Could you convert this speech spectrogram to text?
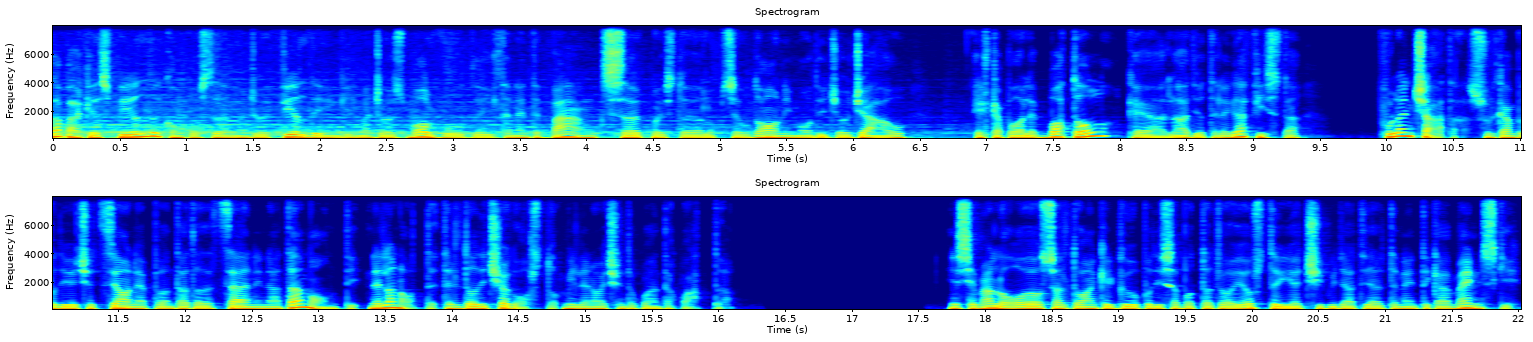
La Bakersfield, composta dal maggiore Fielding, il maggiore Smallwood il tenente Banks, questo era lo pseudonimo di George Howe, e il caporale Bottle, che era radiotelegrafista, fu lanciata sul campo di ricezione approntato da Cernin a Tramonti nella notte del 12 agosto 1944. Insieme a loro saltò anche il gruppo di sabotatori austriaci guidati dal tenente Karmensky.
